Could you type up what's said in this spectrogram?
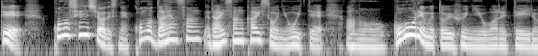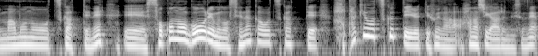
で、この選手はですね、この第三第三階層において、あの、ゴーレムというふうに呼ばれている魔物を使ってね、えー、そこのゴーレムの背中を使って畑を作っているっていうふうな話があるんですよね。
